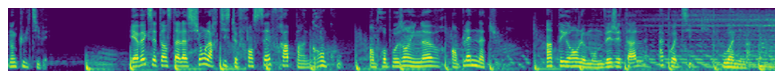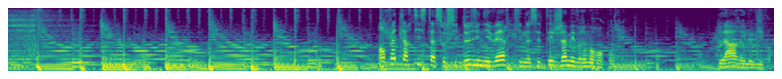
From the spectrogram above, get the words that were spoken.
non cultivé. Et avec cette installation, l'artiste français frappe un grand coup en proposant une œuvre en pleine nature, intégrant le monde végétal, aquatique ou animal. En fait, l'artiste associe deux univers qui ne s'étaient jamais vraiment rencontrés. L'art et le vivant.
